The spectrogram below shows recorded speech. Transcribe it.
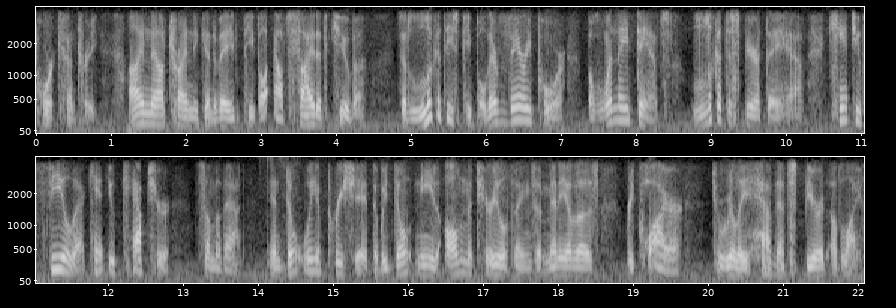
poor country. I'm now trying to convey to people outside of Cuba that look at these people. They're very poor, but when they dance, look at the spirit they have. Can't you feel that? Can't you capture some of that? And don't we appreciate that we don't need all the material things that many of us require to really have that spirit of life?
